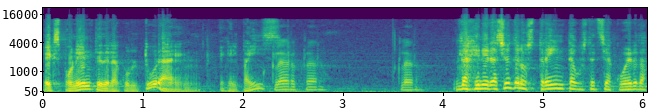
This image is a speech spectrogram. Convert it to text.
exponente de la cultura en, en el país. Claro, claro, claro. La generación de los 30, usted se acuerda,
